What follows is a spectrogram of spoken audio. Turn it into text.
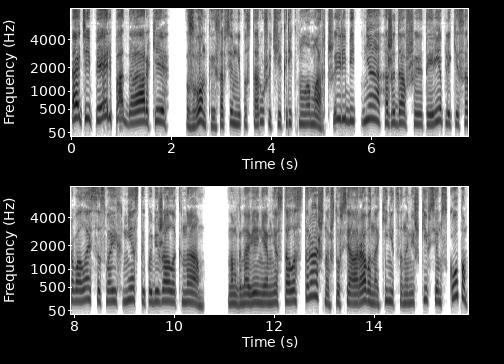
«А теперь подарки!» Звонко и совсем не постарушечьи крикнула Мардж, и ребятня, ожидавшая этой реплики, сорвалась со своих мест и побежала к нам. На мгновение мне стало страшно, что вся орава накинется на мешки всем скопом,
